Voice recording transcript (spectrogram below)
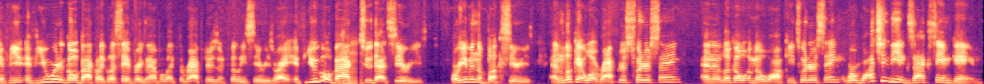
if you if you were to go back, like let's say for example, like the Raptors and Philly series, right? If you go back hmm. to that series or even the Buck series and look at what Raptors Twitter is saying, and then look at what Milwaukee Twitter is saying, we're watching the exact same game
